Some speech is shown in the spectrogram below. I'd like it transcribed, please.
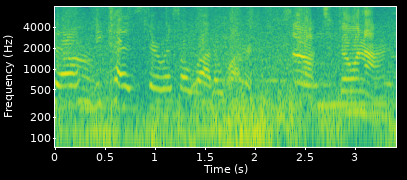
film because there was a lot of water. Lots going on.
